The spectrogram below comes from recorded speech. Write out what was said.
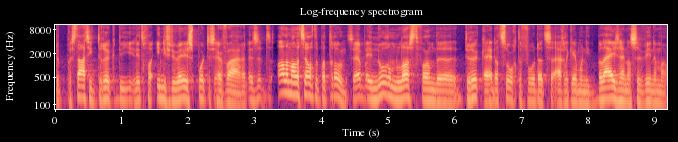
De prestatiedruk die in dit geval individuele sporters ervaren. Dus het is allemaal hetzelfde patroon. Ze hebben enorm last van de druk. En dat zorgt ervoor dat ze eigenlijk helemaal niet blij zijn als ze winnen, maar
